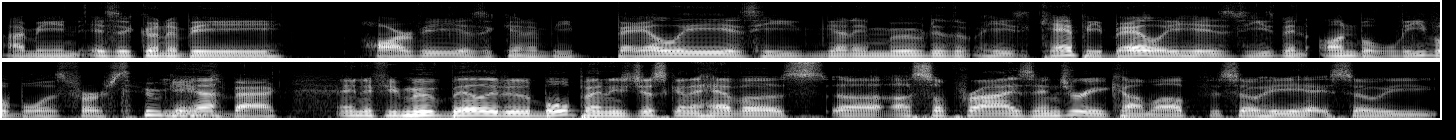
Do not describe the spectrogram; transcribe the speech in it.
I mean, is it going to be Harvey? Is it going to be Bailey? Is he going to move to the? He can't be Bailey. He's he's been unbelievable his first two games Yeah. back. And if you move Bailey to the bullpen, he's just going to have a, uh, a surprise injury come up, so he so he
